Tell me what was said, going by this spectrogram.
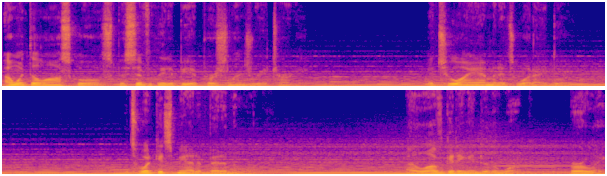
I went to law school specifically to be a personal injury attorney. It's who I am and it's what I do. It's what gets me out of bed in the morning. I love getting into the work early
